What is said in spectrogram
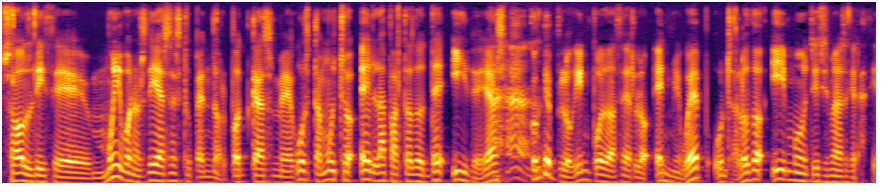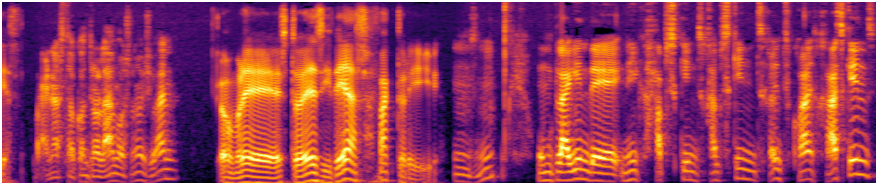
Sol dice, muy buenos días, estupendo el podcast, me gusta mucho el apartado de ideas. ¿Con qué plugin puedo hacerlo en mi web? Un saludo y muchísimas gracias. Bueno, esto controlamos, ¿no, Joan? Hombre, esto es Ideas Factory. Un plugin de Nick Hopkins, Hopkins, Haskins,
